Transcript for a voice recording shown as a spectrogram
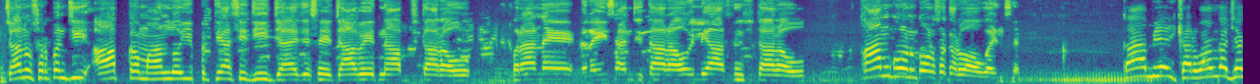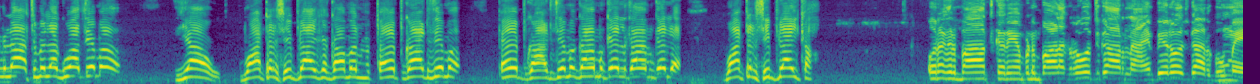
जानू सरपंच जी आपका मान लो ये प्रत्याशी जीत जाए जैसे जावेद ने आप जिता रहा हो पुराने रईसान जिता रहा हो इलियास ने जिता रहा हो काम कौन कौन सा करवाओगा इनसे? काम यही करवाऊँगा जंगलात में लगवा दे मैं या वाटर सप्लाई का गामन में पाइप गाड़ दे मैं पाइप गाड़ दे गाम गल गाम गल। वाटर सप्लाई का। और अगर बात करें अपने बालक रोज़गार ना है बेरोजगार घूमे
